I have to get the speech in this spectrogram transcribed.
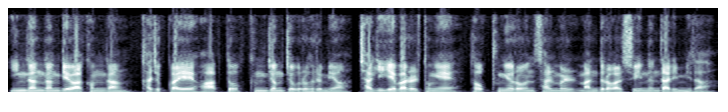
인간관계와 건강, 가족과의 화합도 긍정적으로 흐르며 자기 개발을 통해 더욱 풍요로운 삶을 만들어갈 수 있는 달입니다.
